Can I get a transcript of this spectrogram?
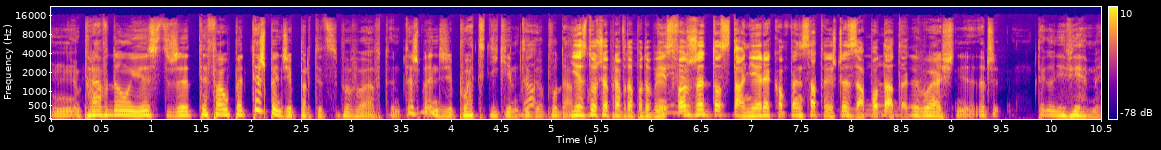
mm, prawdą jest, że TVP też będzie partycypowała w tym, też będzie płatnikiem no, tego podatku. Jest duże prawdopodobieństwo, że dostanie rekompensatę jeszcze za podatek. Właśnie, znaczy tego nie wiemy.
